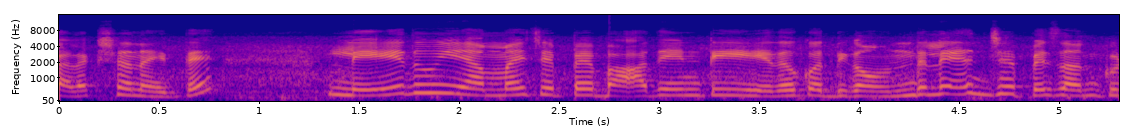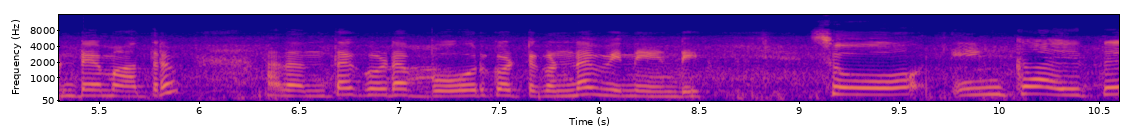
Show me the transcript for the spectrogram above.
కలెక్షన్ అయితే లేదు ఈ అమ్మాయి చెప్పే బాధ ఏంటి? ఏదో కొద్దిగా ఉందిలే అని చెప్పేసి అనుకుంటే మాత్రం అదంతా కూడా బోర్ కొట్టకుండా వినేయండి. సో ఇంకా అయితే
